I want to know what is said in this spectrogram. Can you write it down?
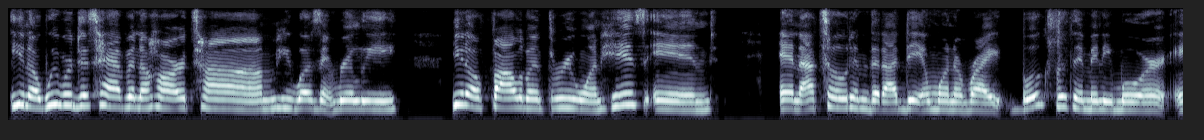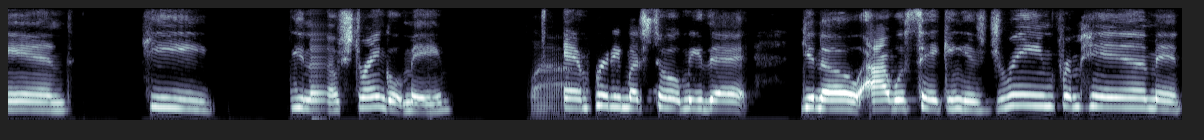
you know, we were just having a hard time. He wasn't really, you know, following through on his end. And I told him that I didn't want to write books with him anymore. And he, you know, strangled me. Wow. And pretty much told me that, you know, I was taking his dream from him and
